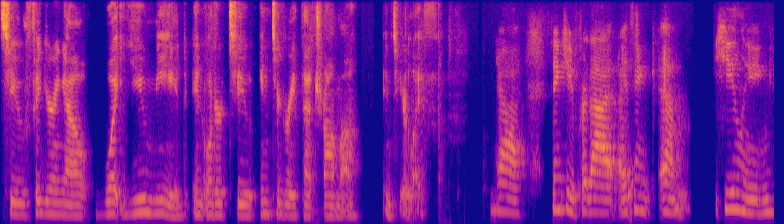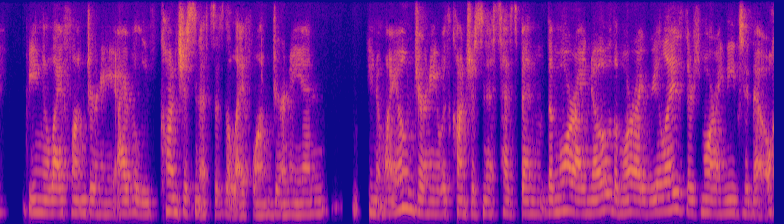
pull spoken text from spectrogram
to figuring out what you need in order to integrate that trauma into your life. Yeah, thank you for that. I think um, healing being a lifelong journey, I believe consciousness is a lifelong journey. And, you know, my own journey with consciousness has been the more I know, the more I realize there's more I need to know.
